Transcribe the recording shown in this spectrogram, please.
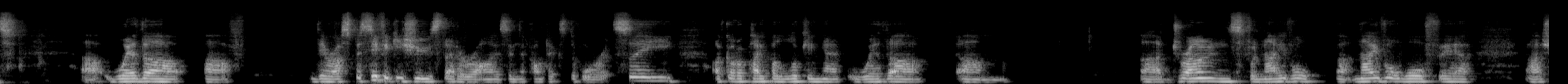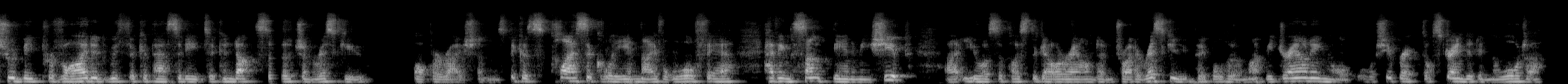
uh, whether uh, there are specific issues that arise in the context of war at sea. I've got a paper looking at whether um, uh, drones for naval uh, naval warfare uh, should be provided with the capacity to conduct search and rescue operations because classically in naval warfare, having sunk the enemy ship, uh, you are supposed to go around and try to rescue people who might be drowning or, or shipwrecked or stranded in the water.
